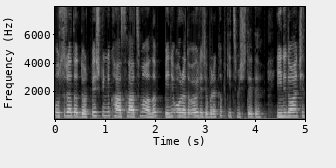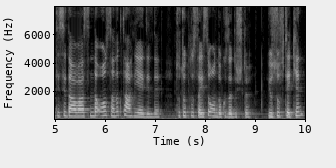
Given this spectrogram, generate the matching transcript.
O sırada 4-5 günlük hasılatımı alıp beni orada öylece bırakıp gitmiş dedi. Yeni Doğan çetesi davasında 10 sanık tahliye edildi. Tutuklu sayısı 19'a düştü. Yusuf Tekin,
